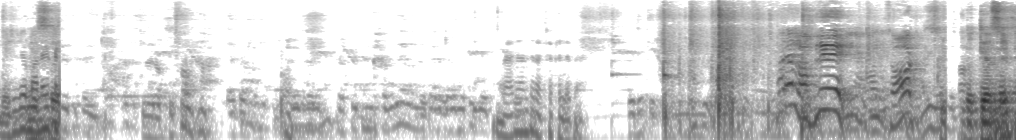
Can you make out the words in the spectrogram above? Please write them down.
बेसी ज़ोर मारने के राजा अंदर अच्छा खेल लेता है। अरे लवली शॉट द्वितीय सेट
